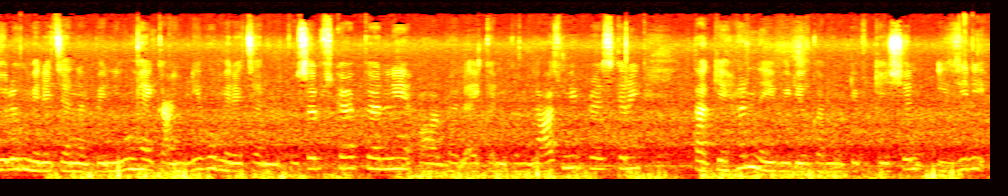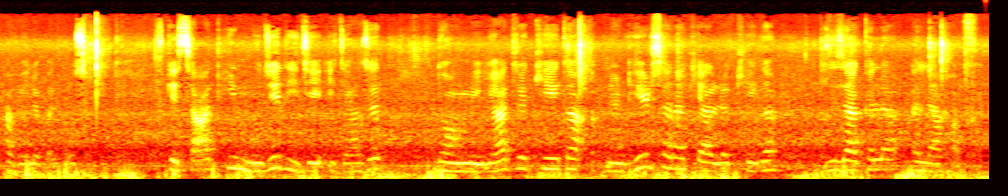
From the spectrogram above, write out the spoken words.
जो लोग मेरे चैनल पे न्यू हैं काइंडली वो मेरे चैनल को सब्सक्राइब कर लें और बेल आइकन को लाजमी प्रेस करें। ताकि हर नई वीडियो का नोटिफिकेशन इजीली अवेलेबल हो सके। इसके साथ ही मुझे दीजिए इजाज़त। दुआओं में याद रखिएगा, अपना ढेर सारा ख्याल रखिएगा। जजाकल्ला अल्लाह हाफिज़।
